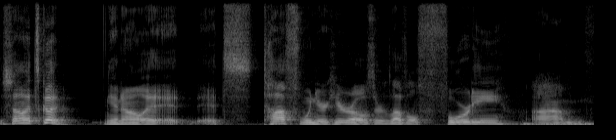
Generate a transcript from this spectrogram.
So it's good. You know, it, it's tough when your heroes are level 40. Um,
